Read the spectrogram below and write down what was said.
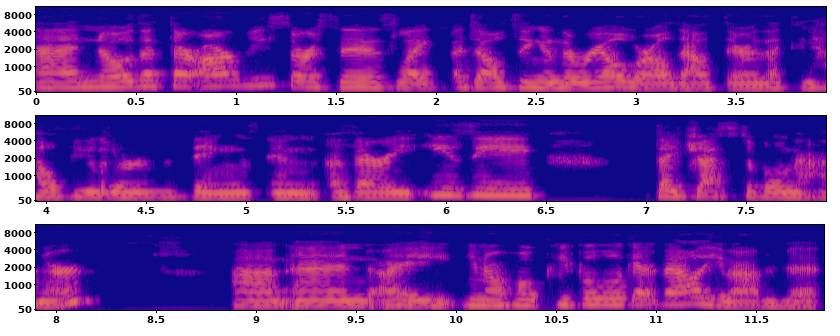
And know that there are resources like adulting in the real world out there that can help you learn the things in a very easy, digestible manner. Um, and I, you know, hope people will get value out of it.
